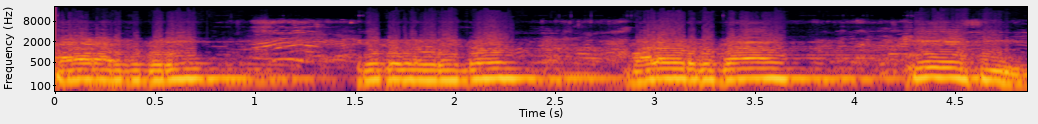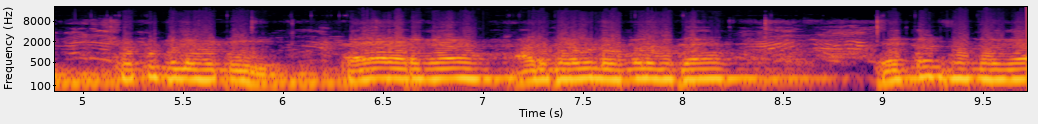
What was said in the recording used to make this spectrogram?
தயாரா இருக்கும்படி கேட்டுக்கொள்ள வேண்டும். மழை வருதுக்கா கேஎஸ்சி சொக்குப்பிள்ளை வெட்டி தயாரா இருங்க. அடுத்த ரவுண்ட் உங்களுக்கு என்ட்ரன்ஸ் வந்துருங்க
